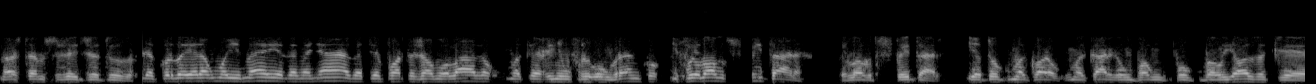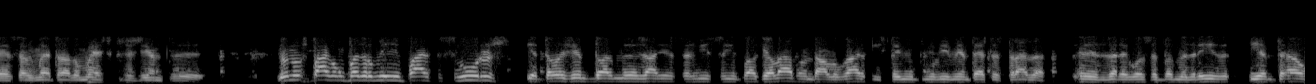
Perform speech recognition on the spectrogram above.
nós estamos sujeitos a tudo. Acordei, era uma e meia da manhã, bater portas ao meu lado, uma carrinha, um fregão branco, e foi logo suspeitar. Foi logo suspeitar. E eu estou com uma, uma carga um, um pouco valiosa, que é, são eletrodomésticos, a gente não nos pagam para dormir em parques seguros, então a gente dorme nas áreas de serviço em qualquer lado, onde há lugar, que isto tem muito movimento esta estrada eh, de Zaragoza para Madrid, e então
